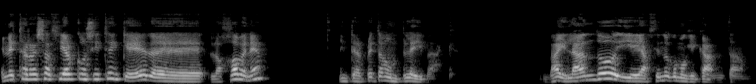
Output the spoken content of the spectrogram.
En esta red social consiste en que eh, los jóvenes interpretan un playback, bailando y haciendo como que cantan.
